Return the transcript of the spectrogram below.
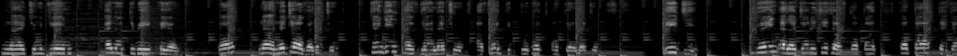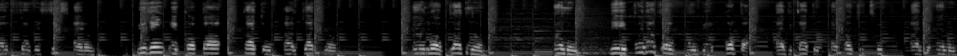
nitrogen NO3 ion. Right? Now, nature of electrode. Changing of the electrodes affect the product of the electrodes. E.g., doing electrolysis of copper copper tetrasulfate 6 ion using a copper cathode and platinum and what platinum anode. The product of will be copper at the cathode and oxygen at the anode.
